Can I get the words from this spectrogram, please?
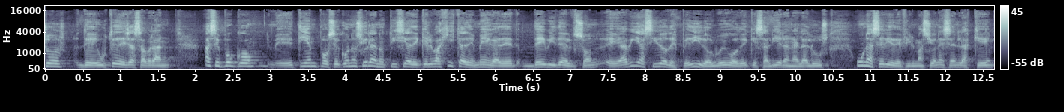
muchos de ustedes ya sabrán, hace poco eh, tiempo se conoció la noticia de que el bajista de Megadeth, David Elfson, eh, había sido despedido luego de que salieran a la luz una serie de filmaciones en las que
